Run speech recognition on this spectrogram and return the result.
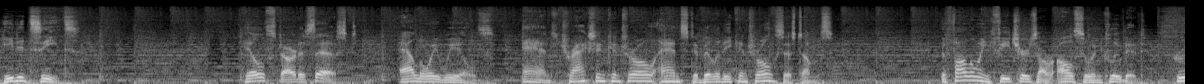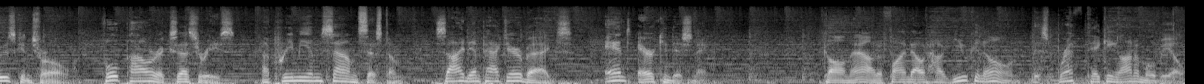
heated seats, Hill Start Assist, alloy wheels, and traction control and stability control systems. The following features are also included. Cruise control, full power accessories, a premium sound system, side impact airbags, and air conditioning. Call now to find out how you can own this breathtaking automobile.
